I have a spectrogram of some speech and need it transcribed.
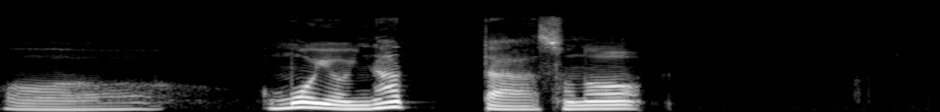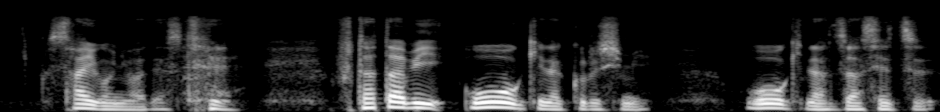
思うようになってったその最後にはですね 再び大きな苦しみ大きな挫折、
